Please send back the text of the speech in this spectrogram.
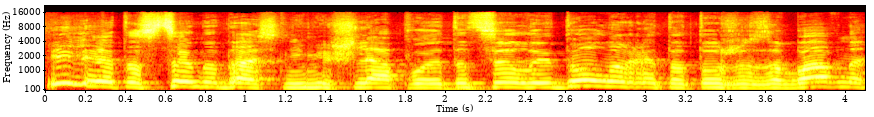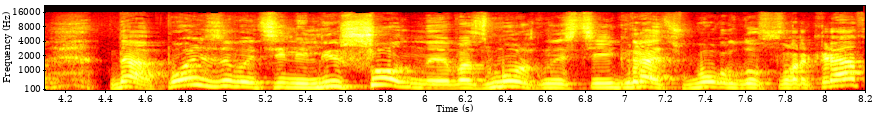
Или эта сцена, да, сними шляпу, это целый доллар, это тоже забавно. Да, пользователи, лишенные возможности играть в World of Warcraft,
